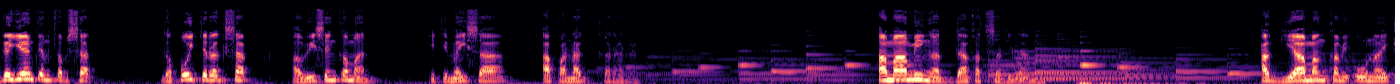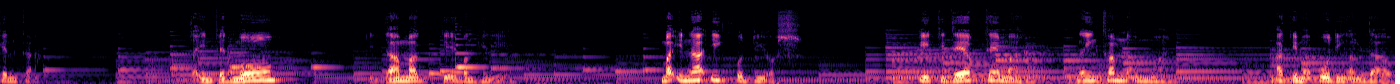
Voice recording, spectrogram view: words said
Gayem ken kabsat, gapoy tiragsak, awisen kaman, iti maysa a panagkararag. Amami nga dakat sa dilangit, agyamang kami unay ken ka, tainted mo, ti damag ti ebanghelyo. Mainaig o Diyos, iti tema nga ingkam na amuan, at mauding aldaw,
